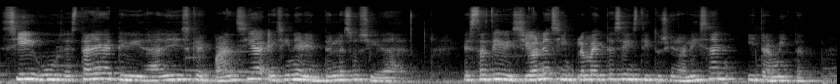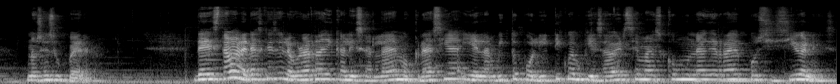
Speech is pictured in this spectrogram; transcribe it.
Sí, Gus, esta negatividad y discrepancia es inherente en la sociedad. Estas divisiones simplemente se institucionalizan y tramitan, no se superan. De esta manera es que se logra radicalizar la democracia y el ámbito político empieza a verse más como una guerra de posiciones,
